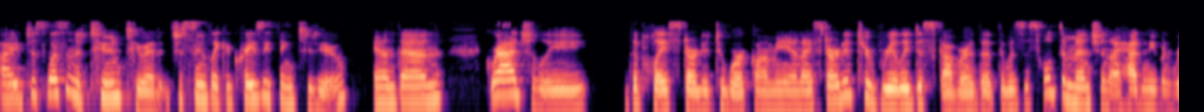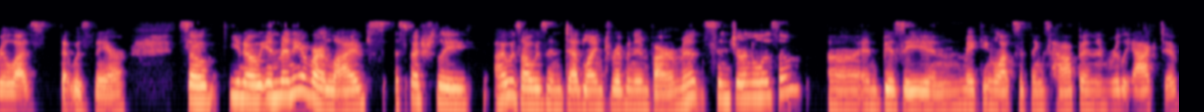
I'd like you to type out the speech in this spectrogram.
I just wasn't attuned to it. It just seemed like a crazy thing to do. And then gradually, the place started to work on me and I started to really discover that there was this whole dimension I hadn't even realized that was there. So, you know, in many of our lives, especially I was always in deadline driven environments in journalism uh, and busy and making lots of things happen and really active.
